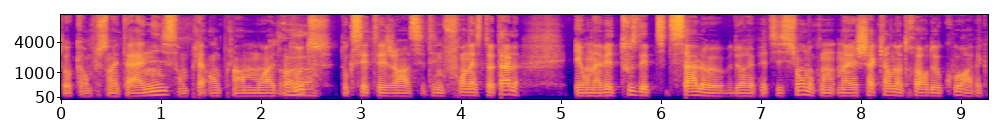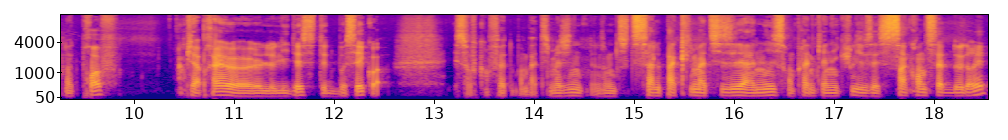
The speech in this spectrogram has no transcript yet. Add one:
Donc en plus, on était à Nice en plein, en plein mois d'août. Donc c'était genre, c'était une fournaise totale. Et on avait tous des petites salles euh, de répétition. Donc on avait chacun notre heure de cours avec notre prof. Puis après, euh, l'idée, c'était de bosser, quoi. Et sauf qu'en fait, bon, bah, t'imagines, dans une petite salle pas climatisée à Nice en pleine canicule, il faisait 57 degrés.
